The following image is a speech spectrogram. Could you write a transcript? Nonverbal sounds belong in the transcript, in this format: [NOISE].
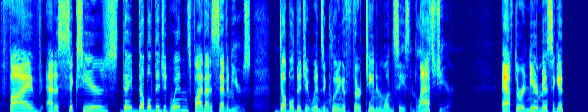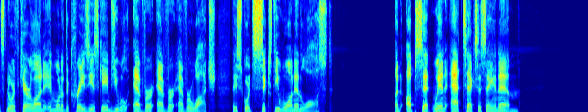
Five out of six years, they double digit wins. Five out of seven years, double digit wins, including a 13 in one season. Last year, after a near miss against North Carolina in one of the craziest games you will ever, ever, ever watch, they scored 61 and lost. An upset win at Texas A&M.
